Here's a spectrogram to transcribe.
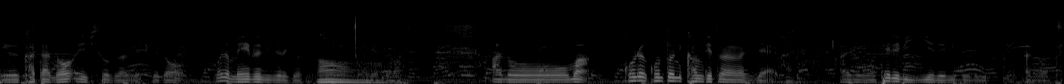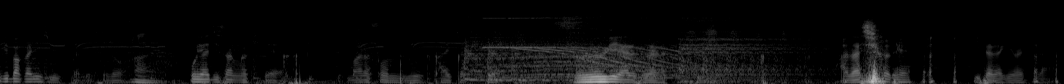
いう方のエピソードなんですけどこれはメールでいただきました。ありがとうございます。あのー、まあこれは本当に簡潔な話で、はい。あのーテレビ家で見ててあの釣りバカ日誌見てたんですけどはい。親父さんが来てピッてマラソンに変えちゃって すげえやるせなかった話をね いただきました、うん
